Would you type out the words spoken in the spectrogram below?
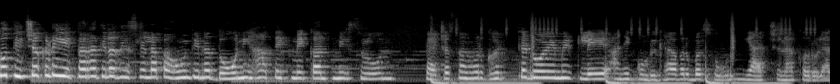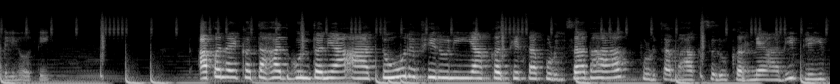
तो तिच्याकडे येताना तिला दिसलेला पाहून तिनं दोन्ही हात एकमेकांत मिसळून त्याच्यासमोर घट्ट डोळे मिटले आणि गुडघ्यावर बसून याचना करू लागली होती. आपण ऐकत आहात गुंतण्या आतूर फिरून या कथेचा पुढचा भाग. पुढचा भाग सुरू करण्याआधी प्लीज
